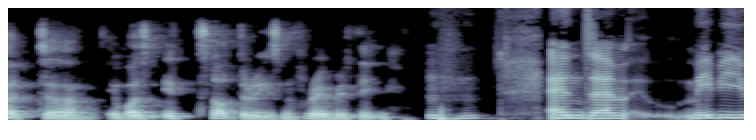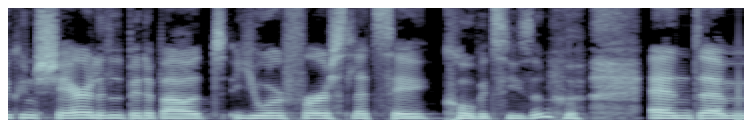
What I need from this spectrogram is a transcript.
but uh, it was it's not the reason for everything. Mm -hmm. And um, maybe you can share a little bit about your first, let's say, COVID season, and um,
